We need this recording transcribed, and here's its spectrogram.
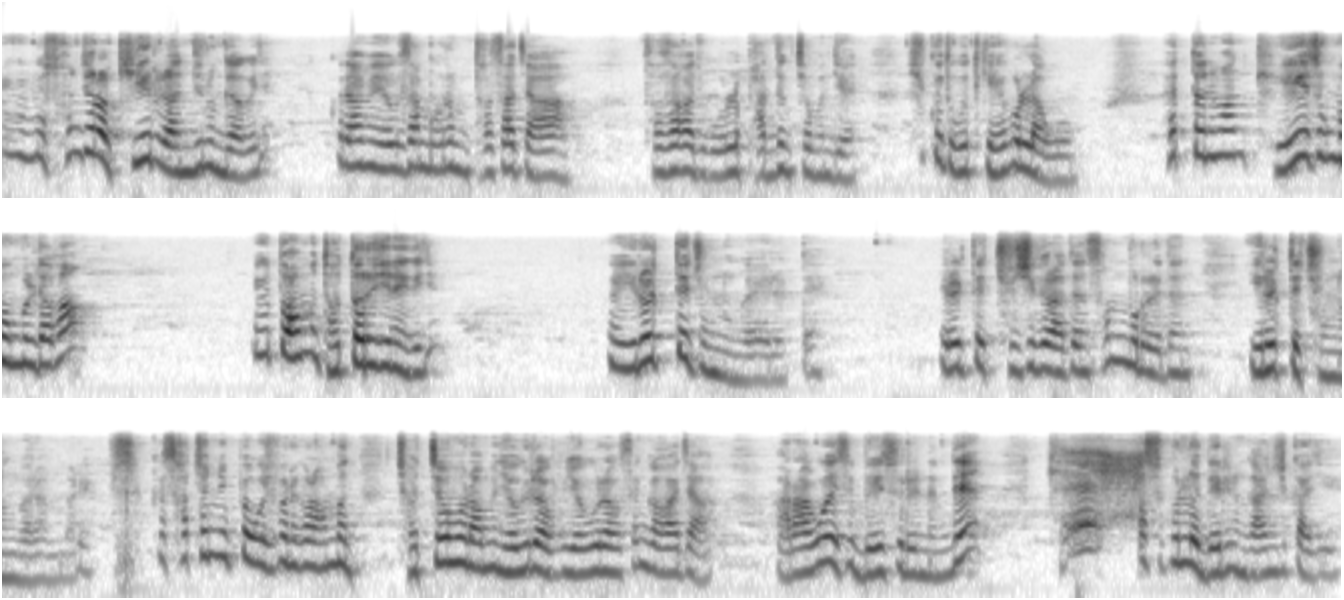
이거 뭐 손절할 기회를 안 주는 거야, 그지? 그 다음에 여기서 한번 그럼 더 사자. 더 사가지고 올라 반등 쳐면 이제 식구도 어떻게 해보려고 했더니만 계속 머물다가 이거 또 한 번 더 떨어지네, 그지? 이럴 때 죽는 거야, 이럴 때. 이럴 때 주식을 하든 선물을 하든 이럴 때 죽는 거란 말이에요. 그 4,650원에 그럼 한번 저점을 한번 여기라고, 여기라고 생각하자. 라고 해서 매수를 했는데 계속 흘러내리는 거 안시까지.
